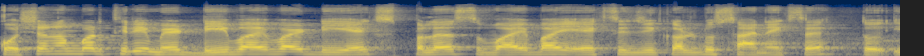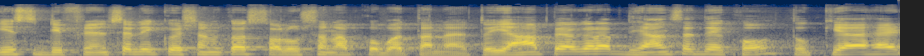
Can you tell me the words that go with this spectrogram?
क्वेश्चन नंबर थ्री में d y by d x plus y by x is equal to sine x है। तो इस डिफरेंशियल इक्वेशन का सॉल्यूशन आपको बताना है। तो यहाँ पे अगर आप ध्यान से देखो तो क्या है?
